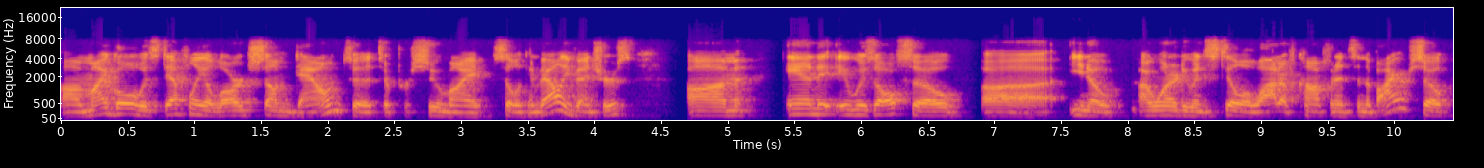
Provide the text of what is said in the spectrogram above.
Uh, my goal was definitely a large sum down to, to pursue my Silicon Valley ventures. Um, and it, it was also, uh, you know, I wanted to instill a lot of confidence in the buyer. So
